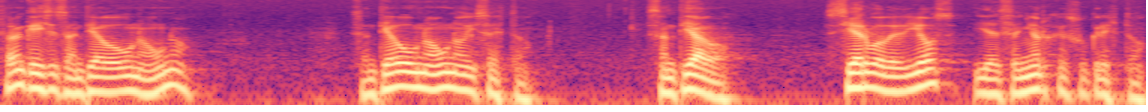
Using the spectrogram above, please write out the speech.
¿Saben qué dice Santiago 1.1? Santiago 1.1 dice esto. Santiago, siervo de Dios y del Señor Jesucristo,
